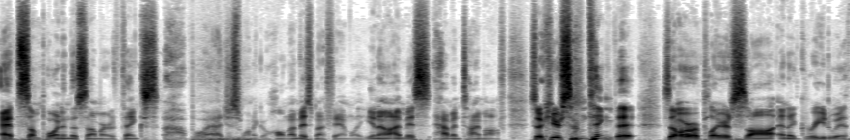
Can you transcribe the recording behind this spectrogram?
at some point in the summer thinks, "Oh boy, I just want to go home. I miss my family. You know, I miss having time off." So here's something that some of our players saw and agreed with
